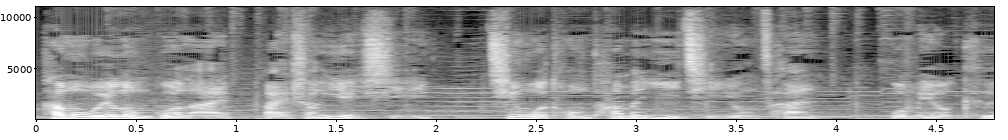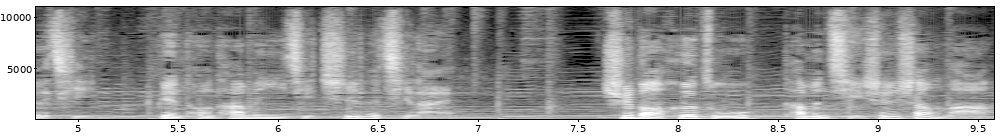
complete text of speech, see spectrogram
他们围拢过来，摆上宴席。请我同他们一起用餐，我没有客气，便同他们一起吃了起来。吃饱喝足，他们起身上马，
